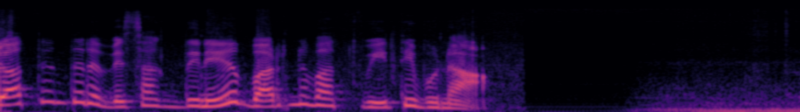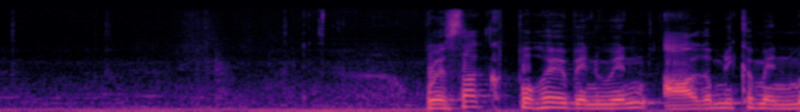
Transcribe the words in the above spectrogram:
ජාත්‍යන්තර වෙසක් දිනය වර්ණවත් වී තිබුණා. වෙසක් පොහොය වෙනුවෙන් ආගමික මෙන්ම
